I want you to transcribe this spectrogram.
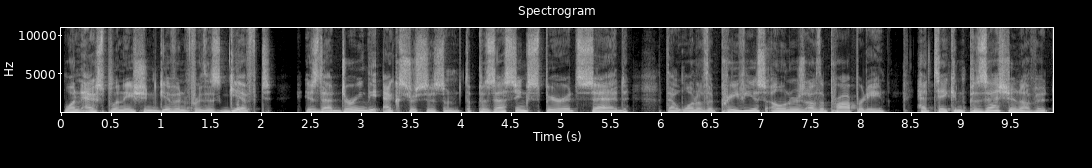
One explanation given for this gift is that during the exorcism, the possessing spirit said that one of the previous owners of the property had taken possession of it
